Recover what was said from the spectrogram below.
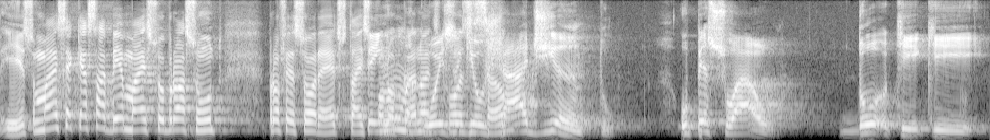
Isso, mas você quer saber mais sobre o assunto, professor Edson está se colocando à disposição. Tem uma coisa que eu já adianto. O pessoal do que, que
